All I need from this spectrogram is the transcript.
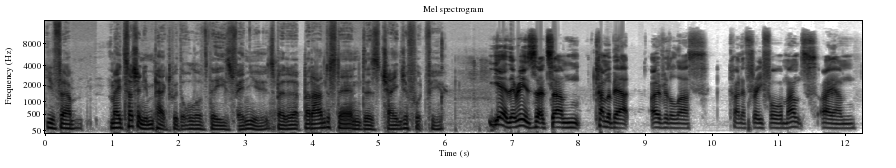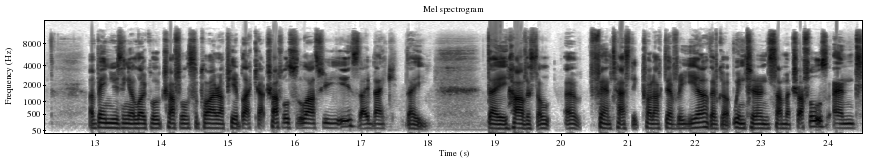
you've um, made such an impact with all of these venues, but uh, but I understand there's change afoot for you. Yeah, there is. It's um, come about over the last kind of three four months. I um I've been using a local truffle supplier up here, Black Cat Truffles, for the last few years. They make they they harvest a, a fantastic product every year. They've got winter and summer truffles, and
